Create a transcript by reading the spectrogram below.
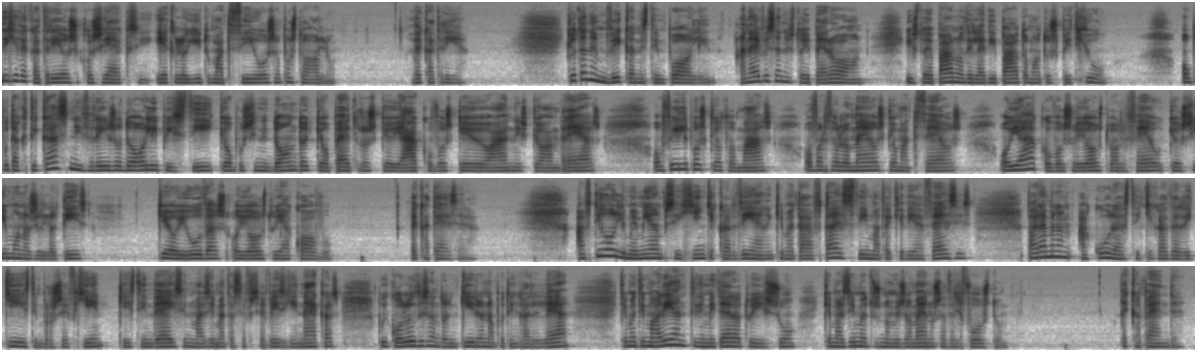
Στίχη 13-26 Η εκλογή του Ματθίου ως Αποστόλου 13 Και όταν εμβήκαν στην πόλη ανέβησαν στο υπερόον ή στο επάνω δηλαδή πάτωμα του σπιτιού όπου τακτικά συνηθρίζονται όλοι οι πιστοί και όπου συνειδώνται και ο Πέτρος και ο Ιάκωβος και ο Ιωάννης και ο Ανδρέας, ο Φίλιππος και ο Θωμάς, ο Βαρθολομαίος και ο Ματθαίος, ο Ιάκωβος ο ιός του Αλφαίου και ο Σίμωνος Ζηλωτής και ο Ιούδας ο ιός του Ιακώβου. 14. Αυτοί όλοι με μία ψυχή και καρδία και με τα αυτά αισθήματα και διαθέσεις παρέμεναν ακούραστοι και καταδικοί στην προσευχή και στην δέηση μαζί με τα ευσεβείς γυναίκας που οικολούθησαν τον Κύριον από την Γαλιλαία και με τη Μαρία τη μητέρα του Ιησού και μαζί με τους νομιζομένους αδελφούς του. 15.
